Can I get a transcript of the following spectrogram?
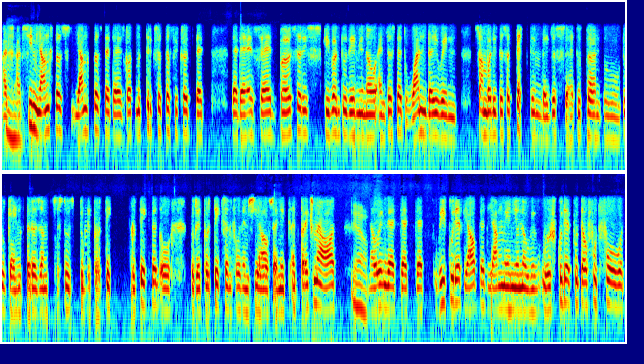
I've mm. I've seen youngsters youngsters that has got matric certificates that that has had bursaries given to them, you know, and just that one day when somebody just attacked them, they just had to turn to to gangsterism just to to be protected protected or to get protection for themselves. And it, it breaks my heart yeah. knowing that, that, that we could have helped that young man, you know, we, we could have put our foot forward.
